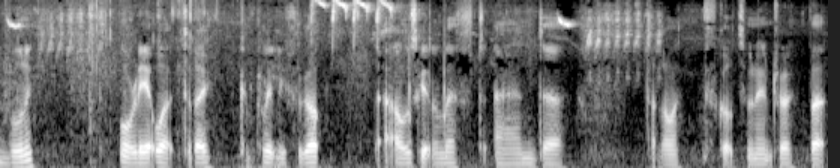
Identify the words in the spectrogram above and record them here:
good morning. Already at work today. Completely forgot that I was getting a lift and uh, don't know, I forgot to an intro, but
